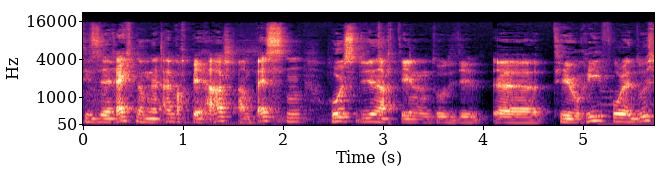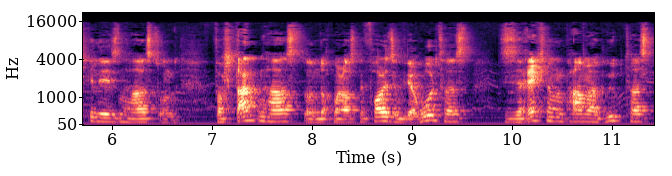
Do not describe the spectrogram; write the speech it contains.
diese Rechnungen einfach beherrschst, am besten holst du dir, nachdem du die äh, Theoriefolien durchgelesen hast und verstanden hast und nochmal aus der Vorlesung wiederholt hast, diese Rechnungen ein paar Mal geübt hast,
